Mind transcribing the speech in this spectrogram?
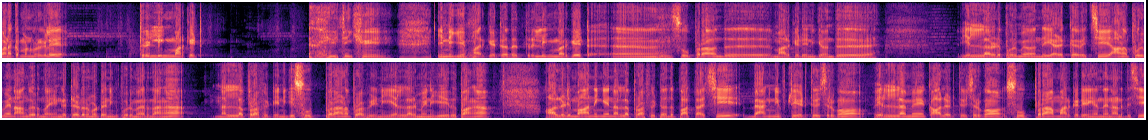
வணக்கம் நண்பர்களே. த்ரில்லிங் மார்க்கெட் இன்றைக்கி இன்றைக்கி மார்க்கெட் வந்து த்ரில்லிங் மார்க்கெட் சூப்பராக வந்து மார்க்கெட் இன்னைக்கு வந்து எல்லாரோட பொறுமையை வந்து இழக்க வச்சு ஆனால் பொறுமையாக நாங்கள் இருந்தோம். எங்கள் ட்ரேடர் மட்டும் இன்றைக்கி பொறுமையாக இருந்தாங்க. நல்ல ப்ராஃபிட் இன்றைக்கி சூப்பரான ப்ராஃபிட் இன்றைக்கி எல்லாருமே இன்றைக்கி இருப்பாங்க. ஆல்ரெடி மார்னிங்கே நல்ல ப்ராஃபிட் வந்து பார்த்தாச்சு. பேங்க் நிஃப்டி எடுத்து வச்சுருக்கோம். எல்லாமே கால் எடுத்து வச்சுருக்கோம். சூப்பராக மார்க்கெட் இன்றைக்கி வந்து நடந்துச்சு.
